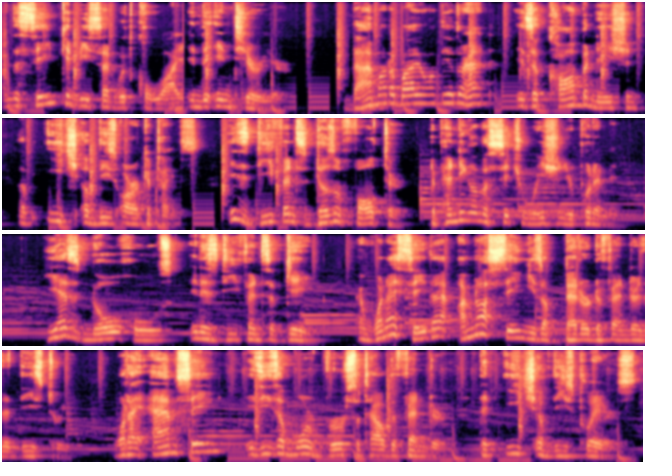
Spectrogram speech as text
and the same can be said with Kawhi in the interior. Bam Adebayo, on the other hand, is a combination of each of these archetypes. His defense doesn't falter depending on the situation you put him in. He has no holes in his defensive game, and when I say that, I'm not saying he's a better defender than these three. What I am saying is he's a more versatile defender than each of these players.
